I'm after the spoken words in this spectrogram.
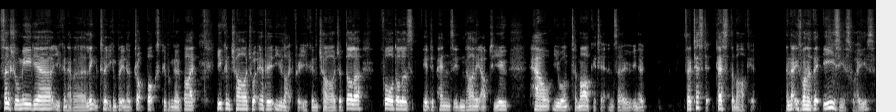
social media. You can have a link to it. You can put it in a Dropbox. People can go buy it. You can charge whatever you like for it. You can charge a dollar, four dollars. It depends entirely up to you how you want to market it. And so, you know, so test it, test the market. And that is one of the easiest ways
